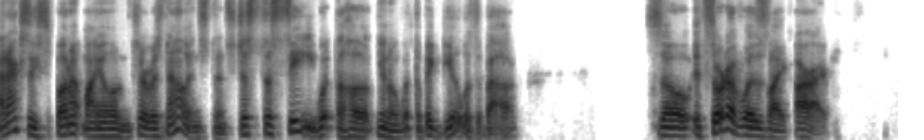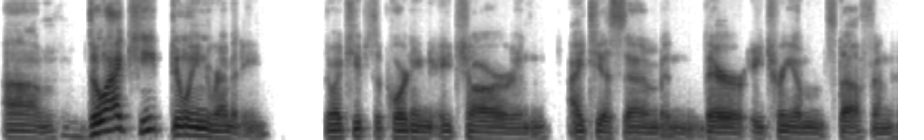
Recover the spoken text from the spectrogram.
I'd actually spun up my own ServiceNow instance just to see what the you know what the big deal was about. So it sort of was like, all right, um, do I keep doing remedy? Do I keep supporting HR and ITSM and their Atrium stuff? And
